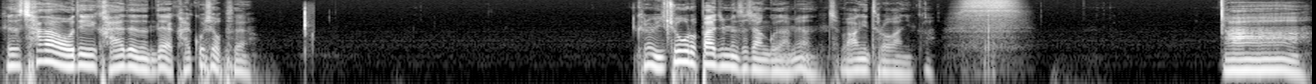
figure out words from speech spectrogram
그래서 차가 어디 가야 되는데 갈 곳이 없어요. 그럼 이쪽으로 빠지면서 장군하면 왕이 들어가니까. 아.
